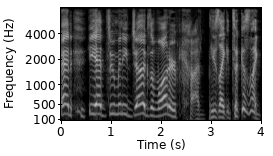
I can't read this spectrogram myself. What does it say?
He had he had too many jugs of water. God. He's like, it took us like.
